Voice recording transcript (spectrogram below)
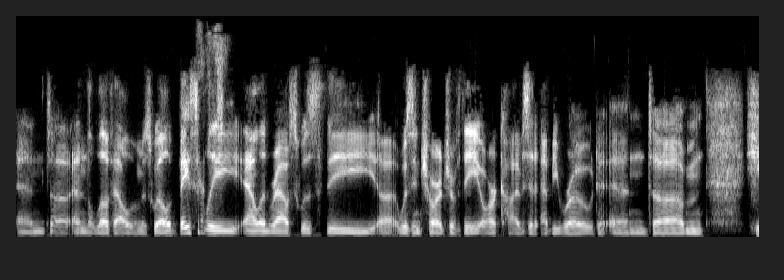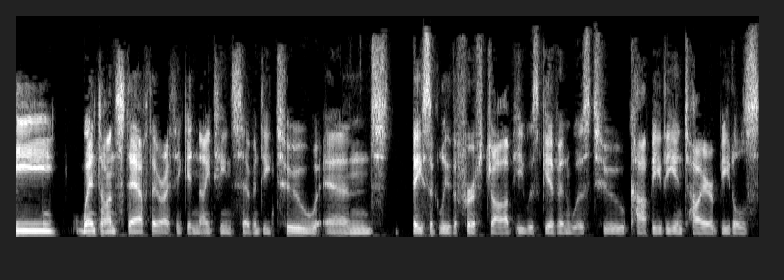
And uh, and the Love album as well. Basically, Allan Rouse was the uh, was in charge of the archives at Abbey Road, and um, he went on staff there, I think, in 1972, and basically the first job he was given was to copy the entire Beatles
